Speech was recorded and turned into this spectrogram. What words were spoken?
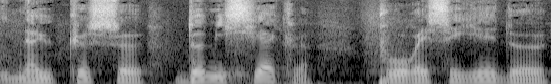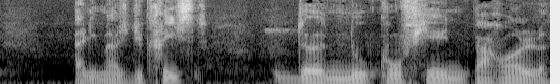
il n'a eu que ce demi-siècle pour essayer de, à l'image du Christ, de nous confier une parole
